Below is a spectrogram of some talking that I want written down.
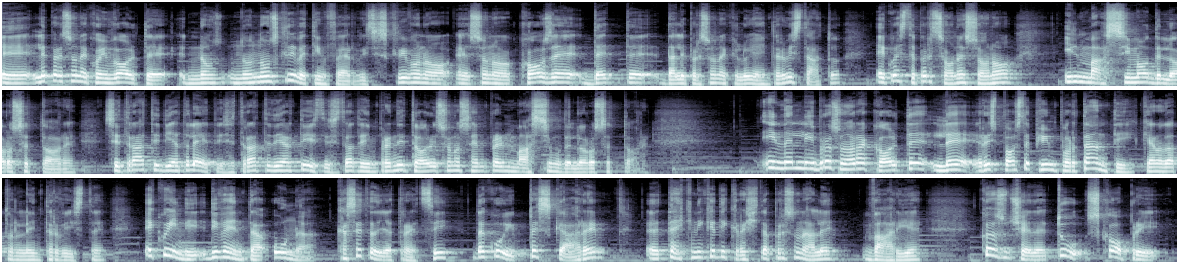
eh, le persone coinvolte non, non, non scrive Tim Ferris, scrivono, eh, sono cose dette dalle persone che lui ha intervistato e queste persone sono il massimo del loro settore. Si tratti di atleti, si tratti di artisti, si tratti di imprenditori, sono sempre il massimo del loro settore. E nel libro sono raccolte le risposte più importanti che hanno dato nelle interviste e quindi diventa una cassetta degli attrezzi da cui pescare eh, tecniche di crescita personale varie. Cosa succede? Tu scopri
